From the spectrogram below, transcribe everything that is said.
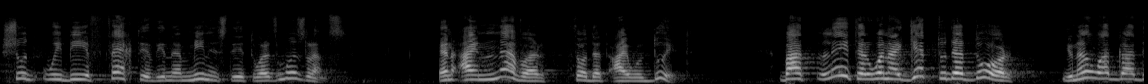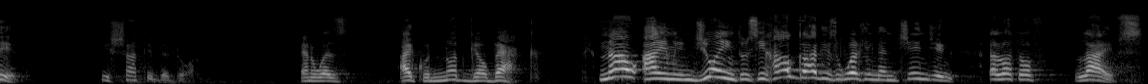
should we be effective in a ministry towards Muslims. And I never thought that I would do it. But later, when I get to that door, you know what God did? He shut the door. And was I could not go back. Now I am enjoying to see how God is working and changing a lot of lives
